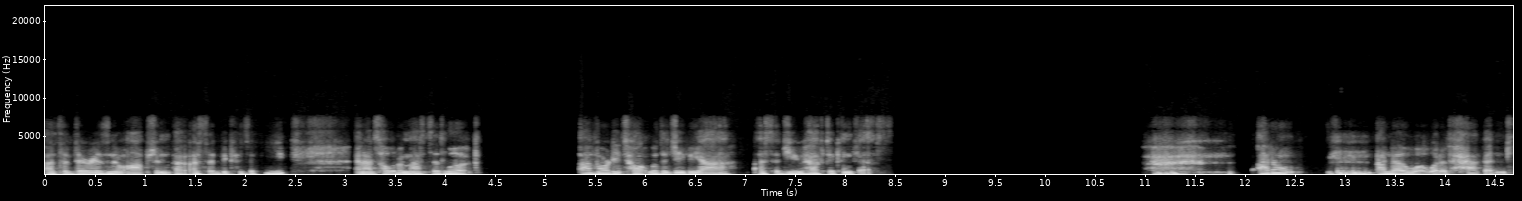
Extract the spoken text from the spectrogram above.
I said, There is no option. I said, Because if you, and I told him, I said, Look, I've already talked with the GBI. I said, You have to confess. I don't, I know what would have happened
